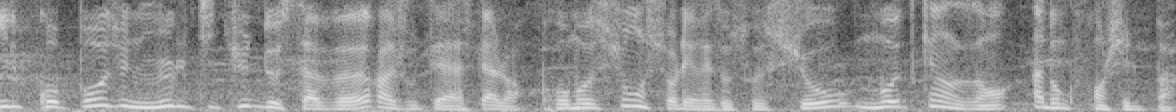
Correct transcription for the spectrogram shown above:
Ils proposent une multitude de saveurs, ajoutées à cela leur promotion sur les réseaux sociaux. Maud 15 ans a donc franchi le pas.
